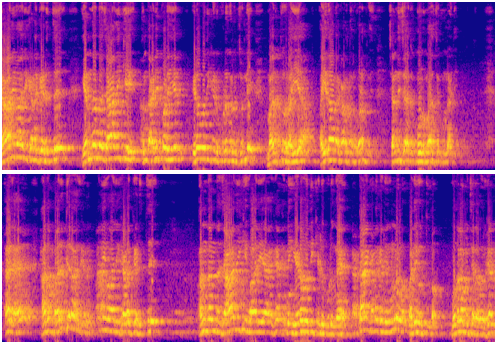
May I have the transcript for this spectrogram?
ஜாதிவாரி கணக்கு எடுத்து எந்தெந்த ஜாதிக்கு அந்த அடிப்படையில் இடஒதுக்கீடு கொடுங்கன்னு சொல்லி மருத்துவர் ஐயா வயதான காலத்தில் கூட சந்திச்சார் மூணு மாதத்துக்கு முன்னாடி. ஆக அதை மறுக்கிறார்கள். ஜாதிவாரி கணக்கெடுத்து அந்தந்த ஜாதிக்கு வாரியாக நீங்க இடஒதுக்கீடு கொடுங்க. கட்டாயம் கணக்கு எடுங்கன்னு வலியுறுத்தணும். முதலமைச்சர் அவர்கள்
